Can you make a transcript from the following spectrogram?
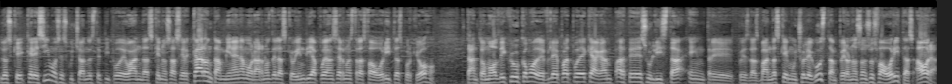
los que crecimos escuchando este tipo de bandas, que nos acercaron también a enamorarnos de las que hoy en día puedan ser nuestras favoritas, porque ojo, tanto Moldy Crew como Def Leppard puede que hagan parte de su lista entre pues las bandas que mucho le gustan, pero no son sus favoritas. Ahora,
